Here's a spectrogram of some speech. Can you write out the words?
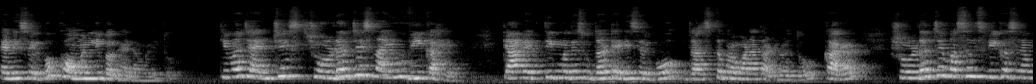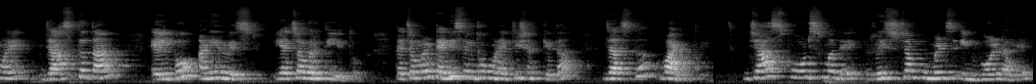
टेनिस एल्बो कॉमनली बघायला मिळतो. किंवा ज्यांचे शोल्डरचे स्नायू वीक आहेत त्या व्यक्तींमध्ये सुद्धा टेनिस एल्बो जास्त प्रमाणात आढळतो. कारण शोल्डरचे मसल्स वीक असल्यामुळे जास्त ताण एल्बो आणि रिस्ट याच्यावरती येतो. त्याच्यामुळे टेनिस एल्बो होण्याची शक्यता जास्त वाढते. ज्या स्पोर्ट्समध्ये रिस्कच्या मुवमेंट्स इन्व्हॉल्ड आहेत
